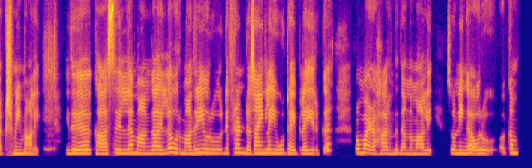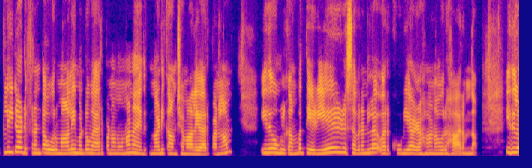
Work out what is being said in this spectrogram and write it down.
லக்ஷ்மி மாலை. இது காசு இல்லை மாங்காய் இல்லை ஒரு மாதிரி ஒரு டிஃப்ரெண்ட் டிசைன்ல யூ டைப்ல இருக்கு. ரொம்ப அழகா இருந்தது அந்த மாலை. ஸோ நீங்க ஒரு கம்ப்ளீட்டாக டிஃப்ரெண்ட்டாக ஒரு மாலை மட்டும் வேர் பண்ணணும்னா, நான் இதுக்கு முன்னாடி காமிச்ச மாலை வேர் பண்ணலாம். இது உங்களுக்கு 57 7 சவரன்ல வரக்கூடிய அழகான ஒரு ஹாரம் தான். இதுல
